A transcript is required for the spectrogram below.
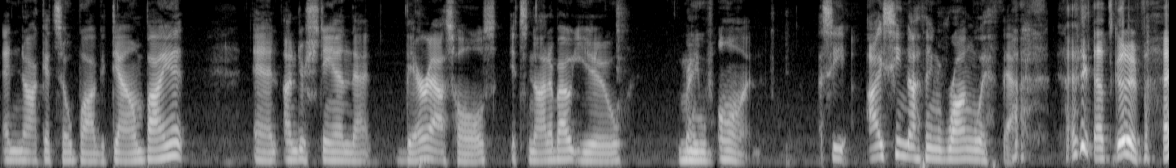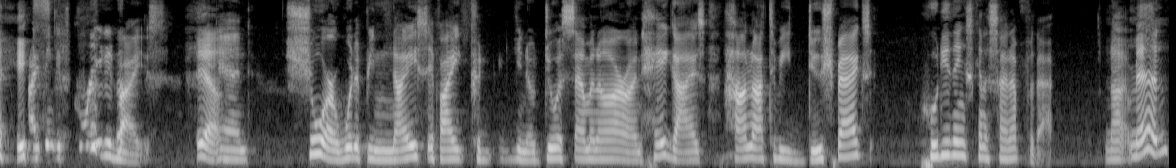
and not get so bogged down by it and understand that they're assholes. It's not about you. Move on. See, I see nothing wrong with that. I think that's good advice. I think it's great advice. yeah. And sure, would it be nice if I could, you know, do a seminar on, hey guys, how not to be douchebags? Who do you think's going to sign up for that? Not men.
